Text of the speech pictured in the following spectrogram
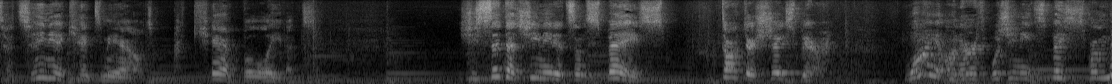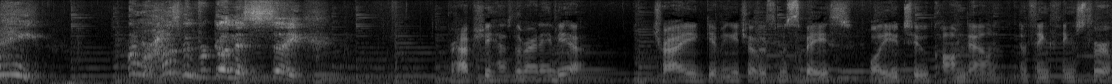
Titania kicked me out. I can't believe it. She said that she needed some space. Dr. Shakespeare, why on earth would she need space from me? I'm her husband, for goodness sake. Perhaps she has the right idea. Try giving each other some space while you two calm down and think things through.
